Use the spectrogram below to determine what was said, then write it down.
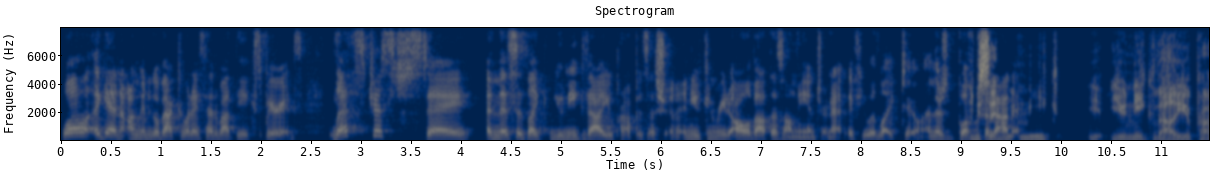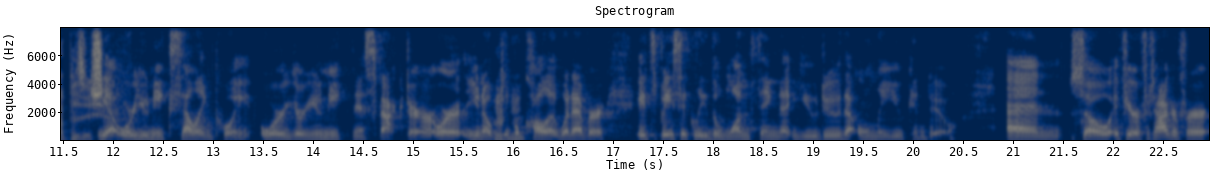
Well, again, I'm going to go back to what I said about the experience. Let's just say, and this is like unique value proposition, and you can read all about this on the internet if you would like to. And there's books about unique, it. Unique value proposition. Yeah, or unique selling point, or your uniqueness factor, or you know, people mm-hmm. call it whatever. It's basically the one thing that you do that only you can do. And so if you're a photographer,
